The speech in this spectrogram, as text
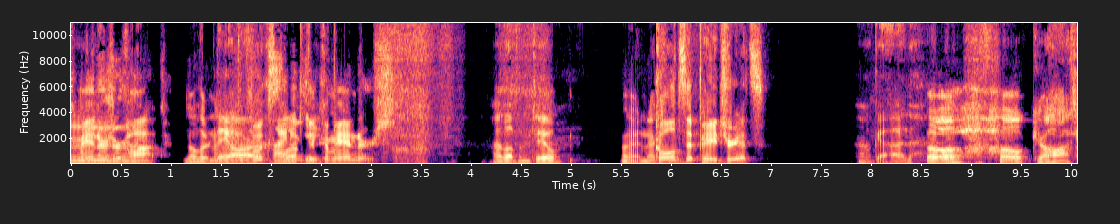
Commanders are Mm. hot. No, they're not. They The are. books love the Commanders. I love them too. All right, next Colts one. at Patriots. Oh God. Oh, oh God.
